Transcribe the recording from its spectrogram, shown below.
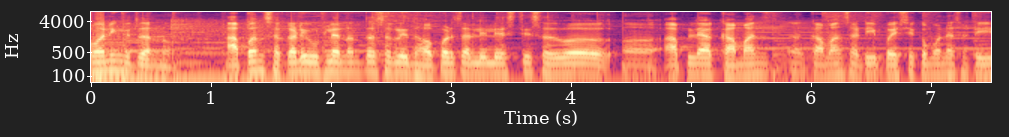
मॉर्निंग मित्रांनो. आपण सकाळी उठल्यानंतर सगळी धावपळ चाललेली असते. सर्व आपल्या कामां कामांसाठी पैसे कमवण्यासाठी.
